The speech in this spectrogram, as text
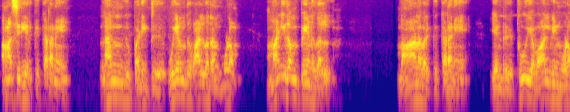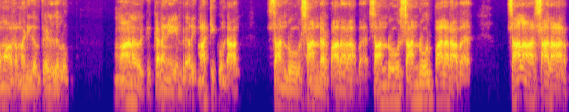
ஆசிரியருக்கு கடனே. நன்கு படித்து உயர்ந்து வாழ்வதன் மூலம் மனிதம் பேணுதல் மாணவர்க்கு கடனே என்று தூய வாழ்வின் மூலமாக மனிதம் பேணுதலும் மாணவருக்கு கடனே என்று அதை மாற்றிக்கொண்டால் சான்றோர் சான்றர் பாலராப சான்றோர் சான்றோர் பாலராப சாலார் சாலார்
